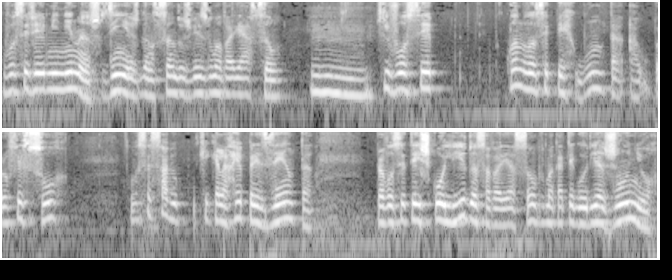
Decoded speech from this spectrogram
você vê meninazinhas dançando, às vezes, uma variação. Hum. Que você, quando você pergunta ao professor, você sabe o que, que ela representa para você ter escolhido essa variação para uma categoria júnior.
